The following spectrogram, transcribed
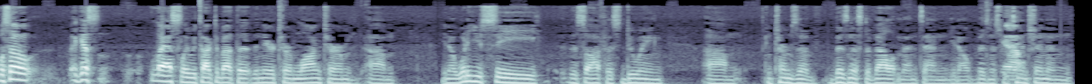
Well, so I guess lastly, we talked about the, the near term, long term. Um, you know, what do you see this office doing um, in terms of business development and you know business yeah. retention and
